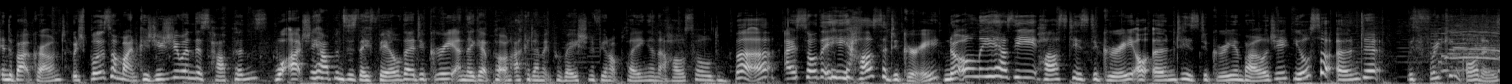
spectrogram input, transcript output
in the background, which blows my mind because usually when this happens, what actually happens is they fail their degree and they get put on academic probation if you're not playing in that household. But I saw that he has a degree. Not only has he passed his degree or earned his degree in biology, he also earned it with freaking honors.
